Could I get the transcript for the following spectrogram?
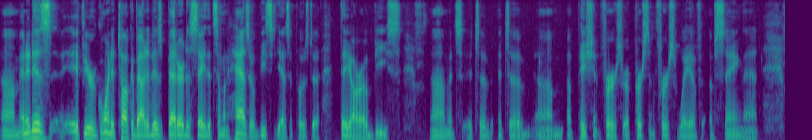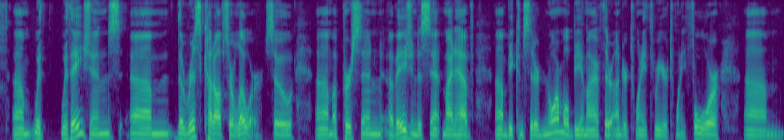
Um, and it is, if you're going to talk about it, it is better to say that someone has obesity as opposed to they are obese. Um, it's it's a it's a um, a patient first or a person first way of, of saying that. Um, with with Asians, um, the risk cutoffs are lower. So um, a person of Asian descent might have um, be considered normal BMI if they're under 23 or 24. Um,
